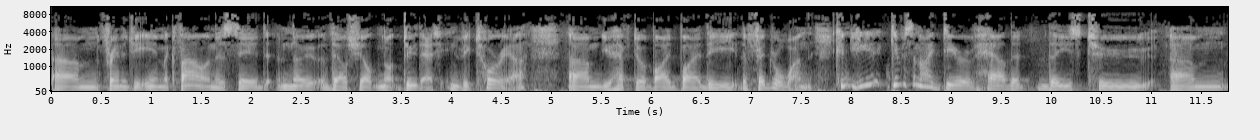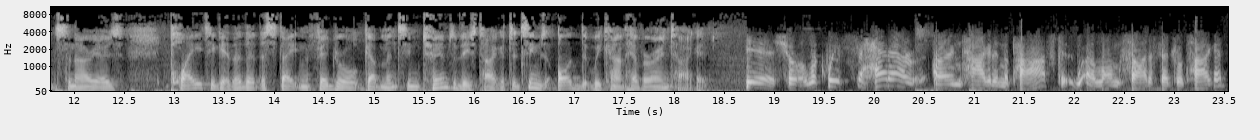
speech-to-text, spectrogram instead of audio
um, for energy, Ian Macfarlane, has said, no, thou shalt not do that in Victoria. Um, you have to abide by the, the federal one. Can you give us an idea of how that these two um, scenarios play together, that the state and federal governments, in terms of these targets? It seems odd that we can't have our own target. Yeah, sure. Look, we've had our own target in the past alongside a federal target.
